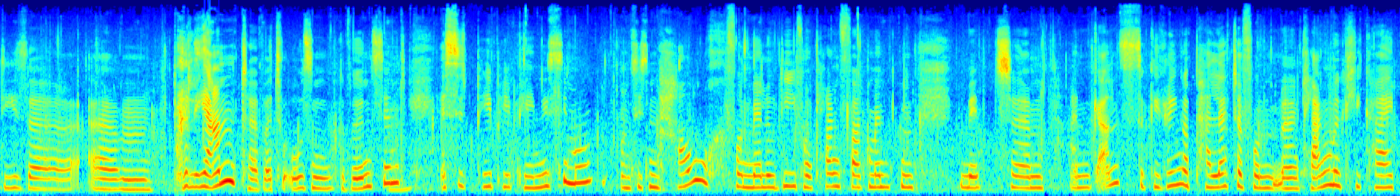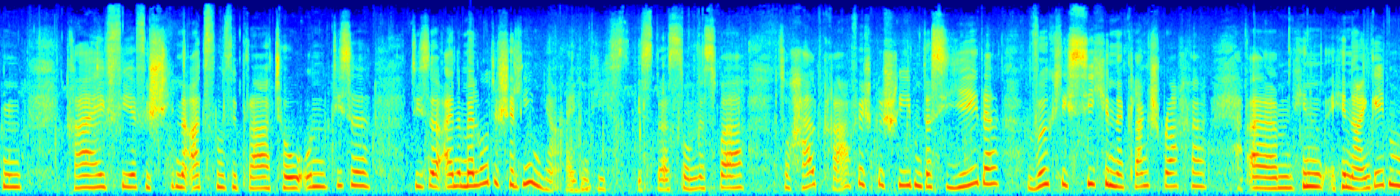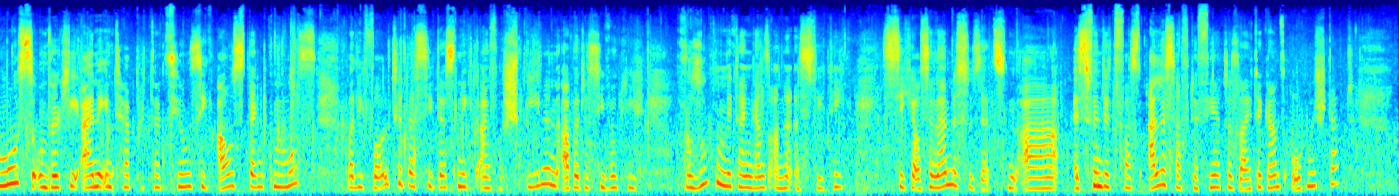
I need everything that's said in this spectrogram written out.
diese ähm, brillante Virtuosen gewöhnt sind. Mhm. Es ist Pepe Pianissimo und es ist ein Hauch von Melodie, von Klangfragmenten mit ähm, einer ganz geringen Palette von äh, Klangmöglichkeiten, drei, vier verschiedene Arten von Vibrato und diese diese eine melodische Linie eigentlich ist das. Und es war so halb grafisch geschrieben, dass jeder wirklich sich in der Klangsprache ähm, hin, hineingeben muss und wirklich eine Interpretation sich ausdenken muss, weil ich wollte, dass sie das nicht einfach spielen, aber dass sie wirklich versuchen, mit einer ganz anderen Ästhetik sich auseinanderzusetzen. Äh, es findet fast alles auf der vierten Seite ganz oben statt.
